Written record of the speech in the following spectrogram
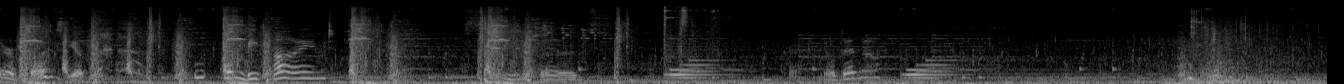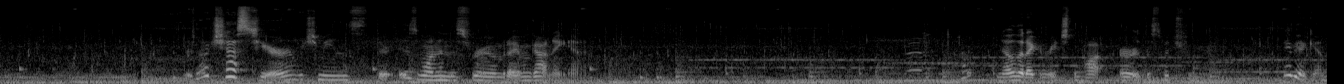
There are bugs. Yep. Ooh, from behind. Bugs. Okay, you all dead now? There's no chest here, which means there is one in this room, but I haven't gotten it yet. Know that I can reach the pot or the switch from here. Maybe I can.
